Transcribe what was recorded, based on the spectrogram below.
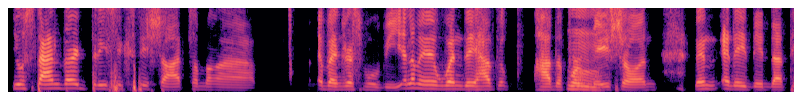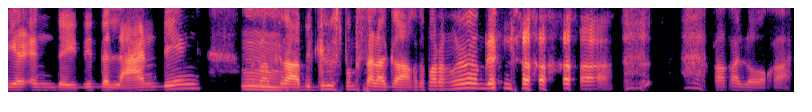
yung standard 360 shot sa mga Avengers movie. Alam mo yun, when they have to have the hmm. formation, mm. then and they did that here and they did the landing. Mm. Parang grabe, goosebumps talaga ako. Parang, oh, ganda. Kakaloka.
